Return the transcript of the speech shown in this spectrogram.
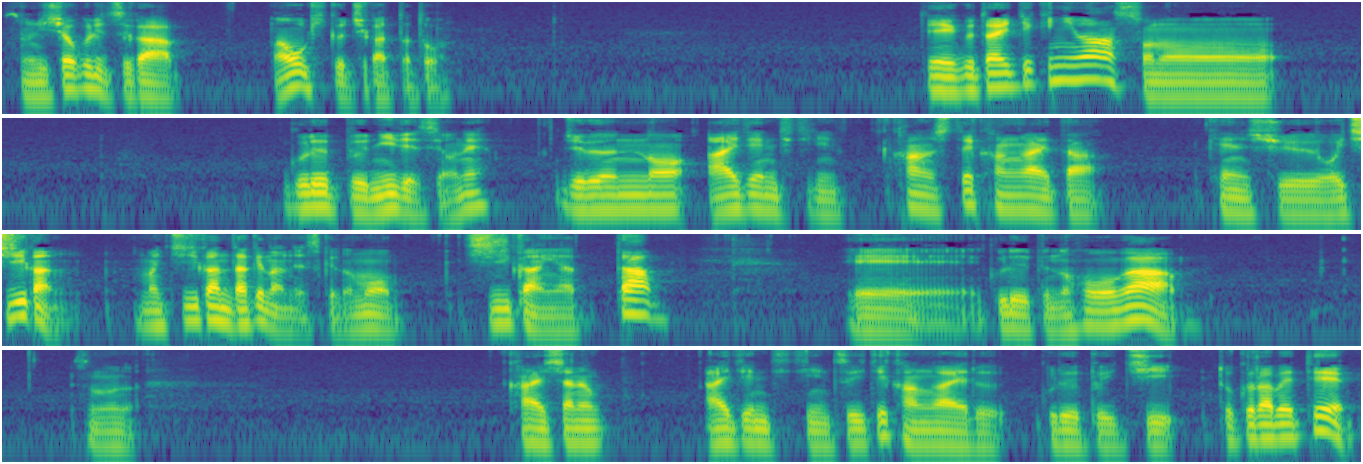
その離職率が大きく違ったと。で具体的にはそのグループ2ですよね。自分のアイデンティティに関して考えた研修を1時間、まあ、1時間だけなんですけども1時間やった、えー、グループの方がその会社のアイデンティティについて考えるグループ1と比べて、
